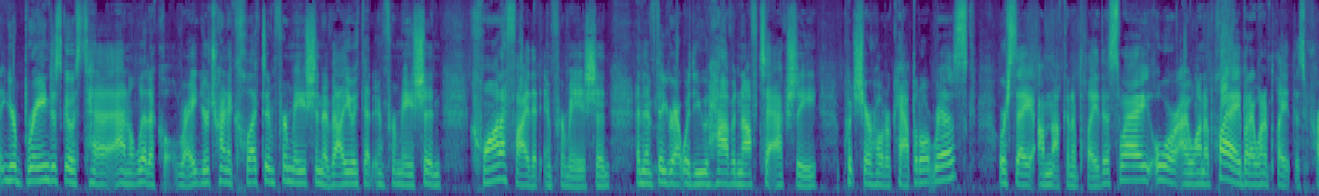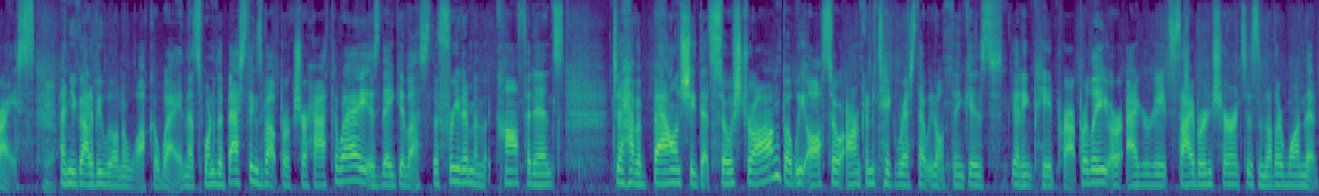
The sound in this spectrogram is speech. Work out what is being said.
your brain just goes to analytical, right? You're trying to collect information, evaluate that information, quantify that information, and then figure out whether you have enough to actually put shareholder capital at risk, or say I'm not going to play this way, or I want to play, but I want to play at this price. Yeah. And you got to be willing to walk away. And that's one of the best things about Berkshire Hathaway is they give us the freedom and the confidence to have a balance sheet that's so strong, but we also aren't going to take risks that we don't think is getting paid properly or aggregate cyber insurance is another one that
